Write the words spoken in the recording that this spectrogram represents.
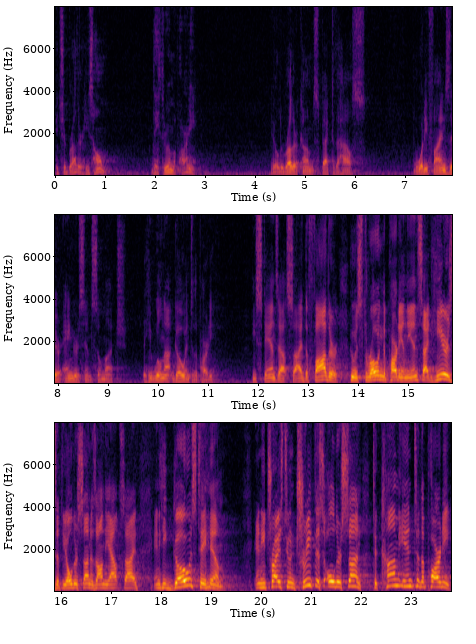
It's your brother. He's home. They threw him a party. The older brother comes back to the house. And what he finds there angers him so much that he will not go into the party. He stands outside. The father who is throwing the party on the inside hears that the older son is on the outside, and he goes to him and he tries to entreat this older son to come into the party.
